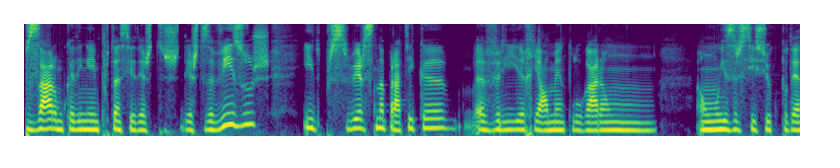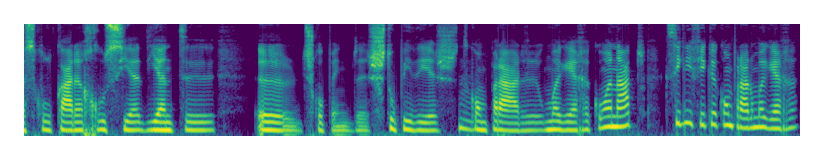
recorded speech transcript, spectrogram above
pesar um bocadinho a importância destes, destes avisos e de perceber se na prática haveria realmente lugar a um, a um exercício que pudesse colocar a Rússia diante, uh, desculpem, da de estupidez de hum. comprar uma guerra com a NATO, que significa comprar uma guerra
